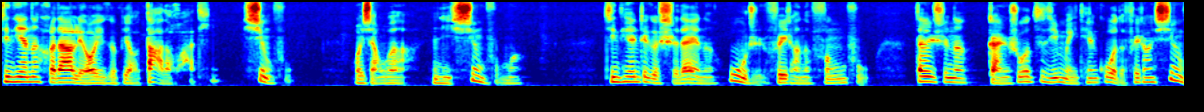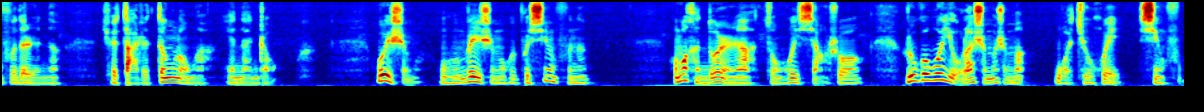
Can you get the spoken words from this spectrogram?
今天呢，和大家聊一个比较大的话题——幸福。我想问啊，你幸福吗？今天这个时代呢，物质非常的丰富，但是呢，敢说自己每天过得非常幸福的人呢，却打着灯笼啊，也难找。为什么？我们为什么会不幸福呢？我们很多人啊，总会想说，如果我有了什么什么，我就会幸福。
